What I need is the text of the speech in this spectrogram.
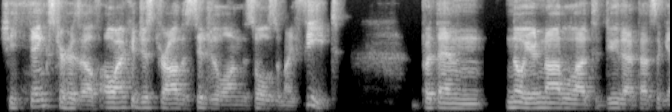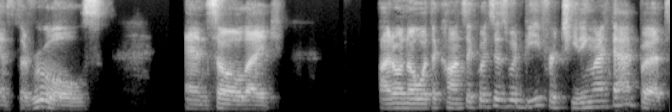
She thinks to herself, oh, I could just draw the sigil on the soles of my feet. But then, no, you're not allowed to do that. That's against the rules. And so, like, I don't know what the consequences would be for cheating like that, but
